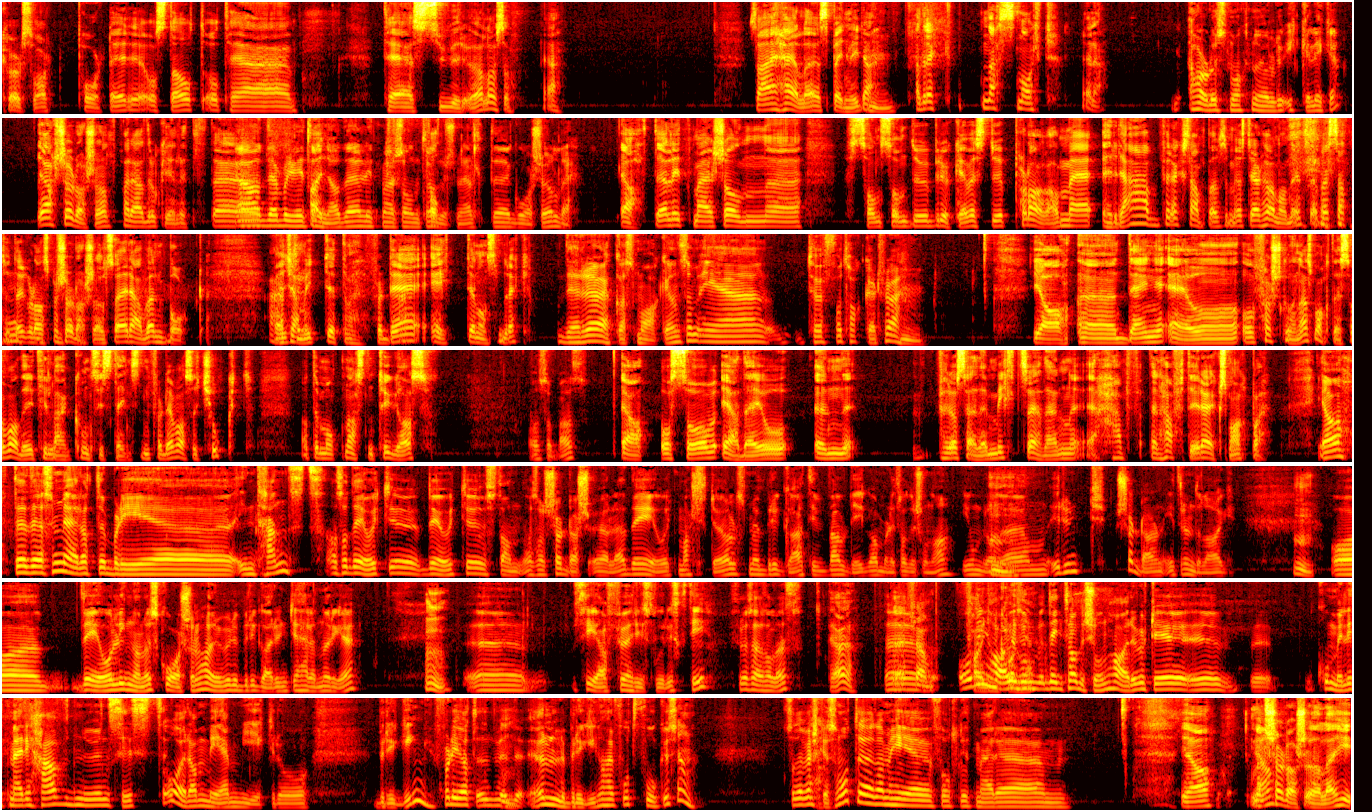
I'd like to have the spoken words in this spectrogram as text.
kølsvart porter og stout og til, til surøl, altså. Ja. Så jeg er hele spennvidde. jeg. Jeg drikker nesten alt. Her, jeg. Har du smakt noe øl du ikke liker? Ja, Stjørdalsøl har jeg drukket litt. Det, Ja, det blir litt annet. Det er litt mer sånn tradisjonelt eh, gårdsøl, det. Ja, det er litt mer sånn eh, Sånn som du bruker hvis du plager med rev, f.eks., som er å stjele høna dine. Bare setter ut et glass med Stjørdalsøl, så er reven borte. Den kommer ikke etter meg, for det er ikke noen som drikker. Det er røkasmaken som er tøff å takle, tror jeg. Ja, eh, den er jo Og første gangen jeg smakte så var det i tillegg konsistensen, for det var så tjukt at det måtte nesten tygges. Og såpass. Ja, og så er det jo en For å si det mildt, så er det en, hef, en heftig røyksmak på det. Ja, det er det som gjør at det blir uh, intenst. Altså, det er jo ikke, det er jo ikke stand... Altså, Stjørdalsølet det er jo et maltøl som er brygga etter veldig gamle tradisjoner i området rundt Stjørdal i Trøndelag. Og det er jo lignende skårsøl har jo vært brygga rundt i hele Norge. Eh, siden førhistorisk tid, for å si det sånn. Ja, ja. Det er frem, uh, og den, har liksom, den tradisjonen har jo blitt eh, kommet litt mer i hevd nå enn sist åra med mikrobrygging. Fordi at Mm. ølbrygging har fått fokus igjen. Så det virker som at eh, de har fått litt mer eh, Ja, men Ja. Stjørdalsølet er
